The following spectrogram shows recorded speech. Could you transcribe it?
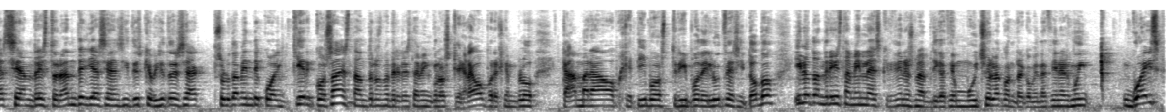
Ya sean restaurantes, ya sean sitios que visito, sea absolutamente cualquier cosa. Están todos los materiales también con los que grabo, por ejemplo, cámara, objetivos, trípode, luces y todo. Y lo tendréis también en la descripción, es una aplicación muy chula con recomendaciones muy guays.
